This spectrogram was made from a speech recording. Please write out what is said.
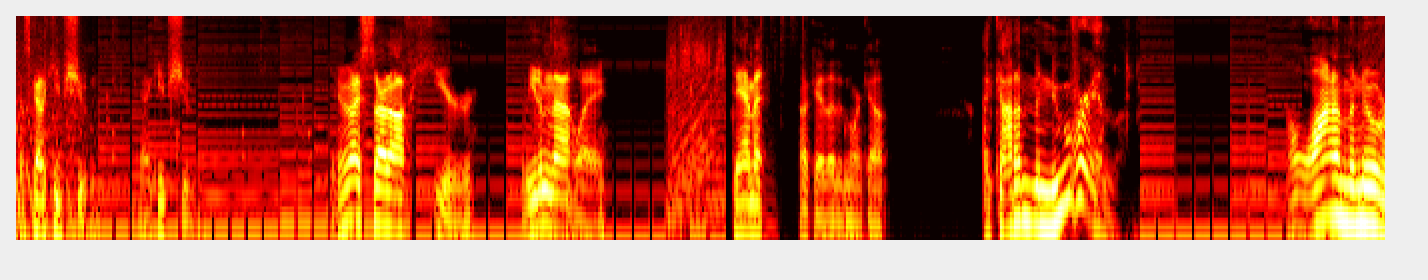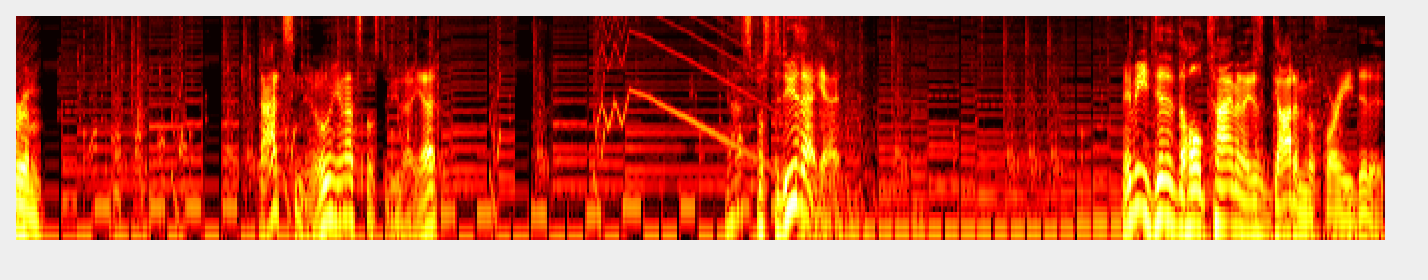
Just gotta keep shooting. Gotta keep shooting. Maybe I start off here. Lead him that way. Damn it. Okay, that didn't work out. I gotta maneuver him. I don't wanna maneuver him. That's new. You're not supposed to do that yet. You're not supposed to do that yet. Maybe he did it the whole time and I just got him before he did it.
